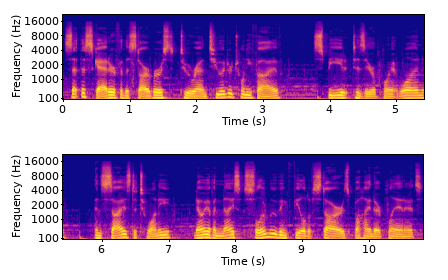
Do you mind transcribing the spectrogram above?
Set the scatter for the starburst to around 225, speed to 0.1, and size to 20. Now we have a nice slow moving field of stars behind our planets.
